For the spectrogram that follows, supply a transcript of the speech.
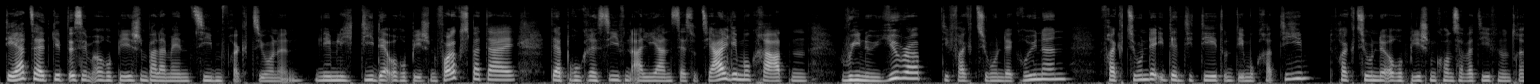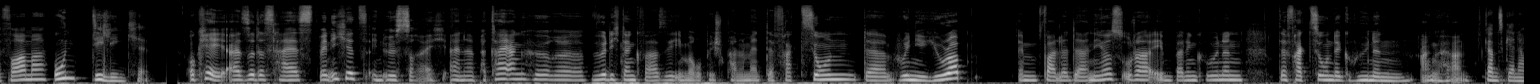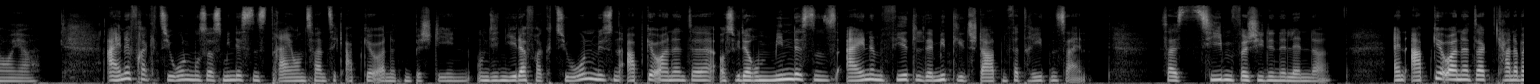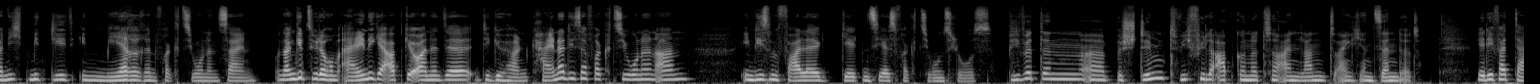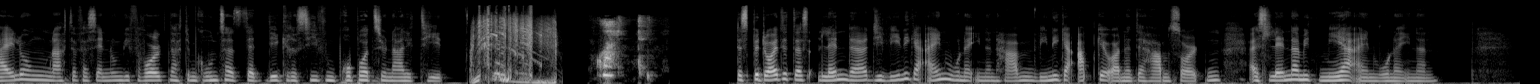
Derzeit gibt es im Europäischen Parlament sieben Fraktionen, nämlich die der Europäischen Volkspartei, der Progressiven Allianz der Sozialdemokraten, Renew Europe, die Fraktion der Grünen, Fraktion der Identität und Demokratie, Fraktion der Europäischen Konservativen und Reformer und die Linke. Okay, also das heißt, wenn ich jetzt in Österreich eine Partei angehöre, würde ich dann quasi im Europäischen Parlament der Fraktion der Renew Europe im Falle der NEOS oder eben bei den Grünen der Fraktion der Grünen angehören. Ganz genau, ja. Eine Fraktion muss aus mindestens 23 Abgeordneten bestehen und in jeder Fraktion müssen Abgeordnete aus wiederum mindestens einem Viertel der Mitgliedstaaten vertreten sein. Das heißt sieben verschiedene Länder. Ein Abgeordneter kann aber nicht Mitglied in mehreren Fraktionen sein. Und dann gibt es wiederum einige Abgeordnete, die gehören keiner dieser Fraktionen an. In diesem Falle gelten sie als fraktionslos. Wie wird denn äh, bestimmt, wie viele Abgeordnete ein Land eigentlich entsendet? Ja, die Verteilung nach der Versendung, die verfolgt nach dem Grundsatz der degressiven Proportionalität. Das bedeutet, dass Länder, die weniger Einwohnerinnen haben, weniger Abgeordnete haben sollten als Länder mit mehr Einwohnerinnen.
